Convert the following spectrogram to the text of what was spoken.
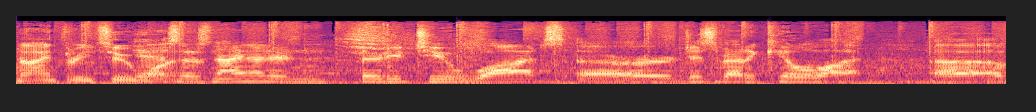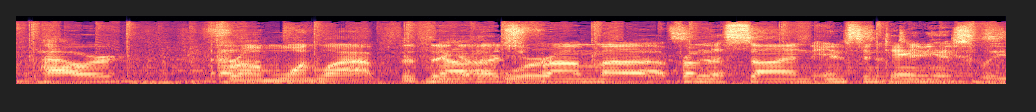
9321. Yeah, so it's 932 watts, uh, or just about a kilowatt uh, of power. From one lap that they no, got? that's or- from uh, from the sun instantaneously.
